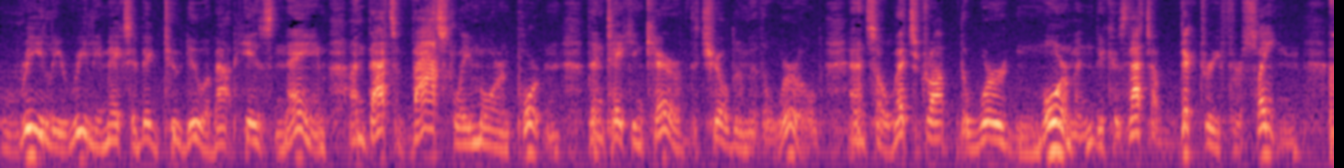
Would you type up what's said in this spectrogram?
really, really makes a big to-do about his name, and that's vastly more important than taking care of the children of the world. And so let's drop the word Mormon, because that's a victory for Satan.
